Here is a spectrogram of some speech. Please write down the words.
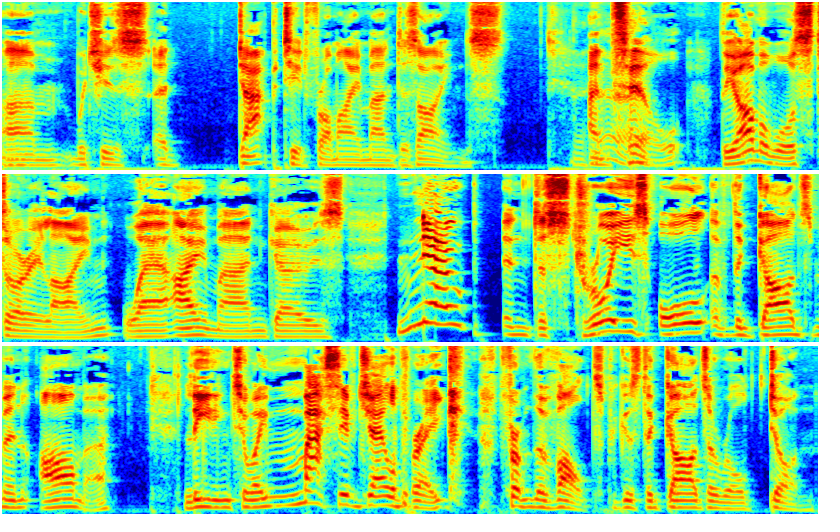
um, which is adapted from Iron Man designs. Until the Armor Wars storyline, where Iron Man goes, "Nope," and destroys all of the guardsman armor, leading to a massive jailbreak from the vault because the guards are all done.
